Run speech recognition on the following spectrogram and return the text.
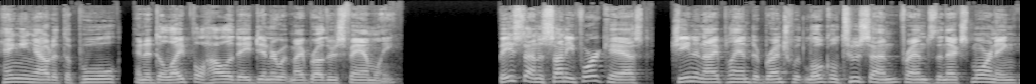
hanging out at the pool, and a delightful holiday dinner with my brother's family. Based on a sunny forecast, Jean and I planned to brunch with local Tucson friends the next morning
